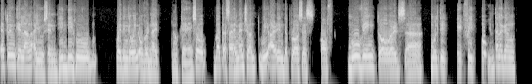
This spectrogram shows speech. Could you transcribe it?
ito yung kailangang ayusin. Hindi ho pwedeng gawin overnight. Okay. So, but as I mentioned, we are in the process of moving towards uh, multi-free flow. Yung talagang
